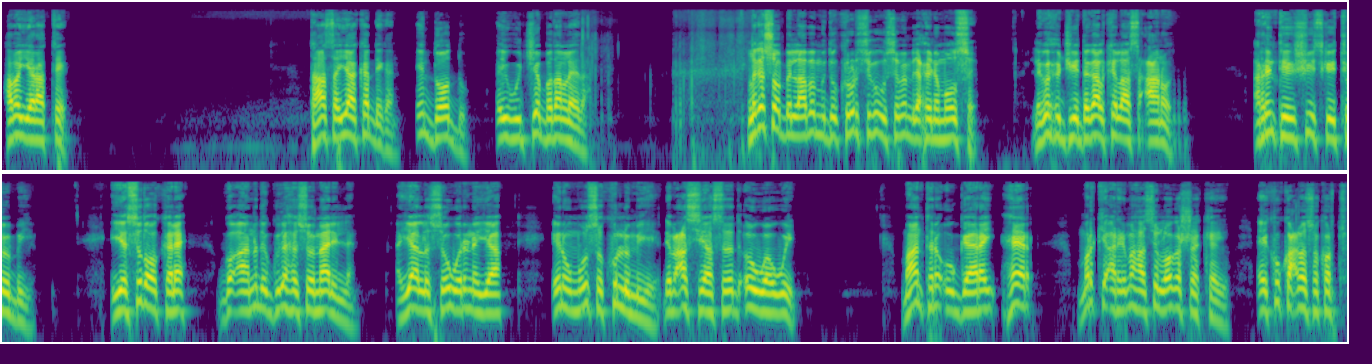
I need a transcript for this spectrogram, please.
haba yaraatee. Taas ayaa ka dhigan in dooddu ay wejiyo badan leedahay. Laga soo bilaabo muddo kororsiga uu samey madaxweyne muuse laga xujiyey dagaalkii laascaanood arrinta heshiiska etoobiya iyo sidoo kale go'aannada gudaha somalilan ayaa la soo warinayaa inuu muuse ku lumiyey dhibco siyaasadeed oo waaweyn. Maantana uu gaaray heer markii arrimahaasi looga sheekeeyo ay ku kacdo sokortu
